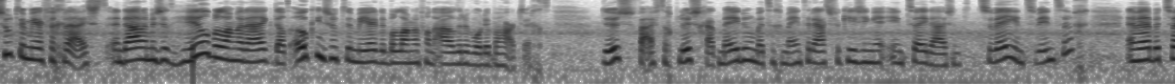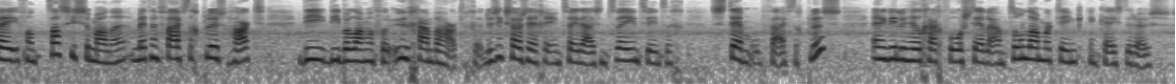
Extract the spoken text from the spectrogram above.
Zoetermeer vergrijst en daarom is het heel belangrijk dat ook in Zoetermeer de belangen van ouderen worden behartigd. Dus 50PLUS gaat meedoen met de gemeenteraadsverkiezingen in 2022. En we hebben twee fantastische mannen met een 50PLUS hart die die belangen voor u gaan behartigen. Dus ik zou zeggen in 2022 stem op 50PLUS. En ik wil u heel graag voorstellen aan Ton Lammertink en Kees de Reus.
